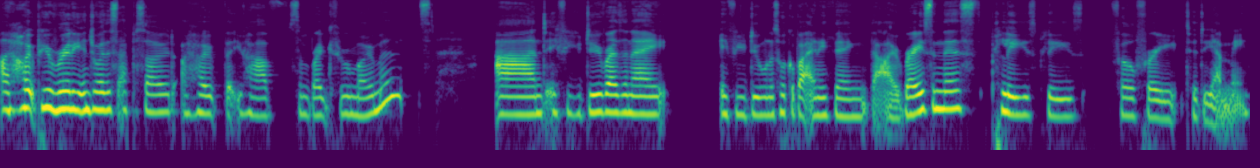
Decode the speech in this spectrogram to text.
I hope you really enjoy this episode. I hope that you have some breakthrough moments. And if you do resonate, if you do want to talk about anything that I raise in this, please, please feel free to DM me.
